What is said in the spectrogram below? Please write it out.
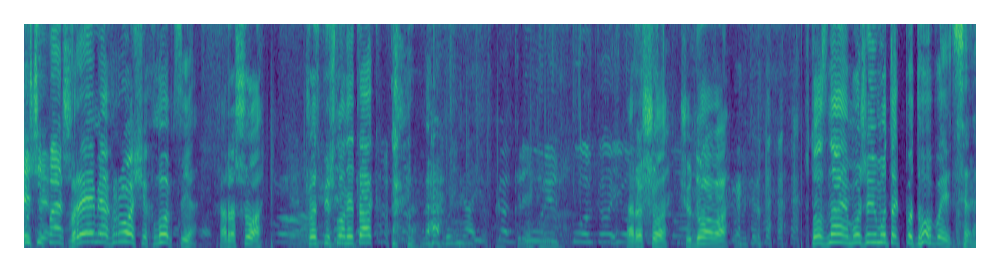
Пущі перший. Время, гроші, хлопці. Хорошо. Щось пішло не так? Хорошо, чудово. Хто знає, може йому так подобається.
